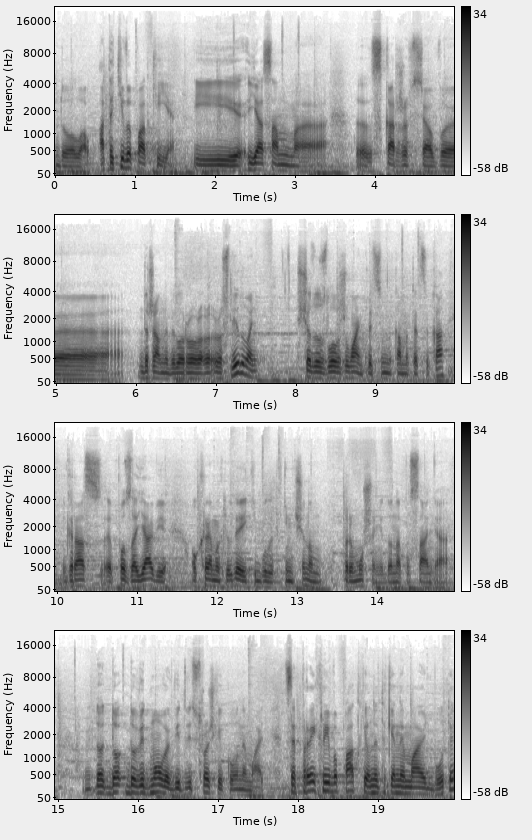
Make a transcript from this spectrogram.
до лав. А такі випадки є. І я сам е, скаржився в е, Державне бюро розслідувань щодо зловживань працівниками ТЦК, якраз по заяві окремих людей, які були таким чином примушені до написання. До, до, до відмови від відстрочки, яку вони мають. Це прикрі випадки, вони таки не мають бути.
